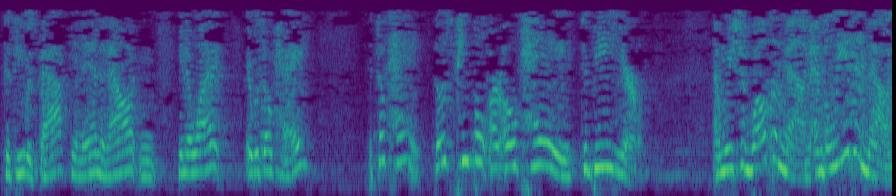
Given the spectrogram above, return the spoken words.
because he was back and in and out and you know what? It was okay. It's okay. Those people are okay to be here. And we should welcome them and believe in them.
